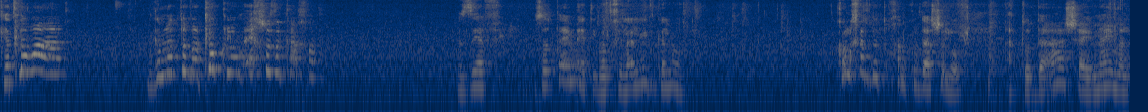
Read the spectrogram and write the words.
כי את לא רואה. גם לא טובה, את לא כלום, איך שזה ככה. וזה יפה. זאת האמת, היא מתחילה להתגלות. כל אחד בתוך הנקודה שלו. התודעה שהעיניים על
